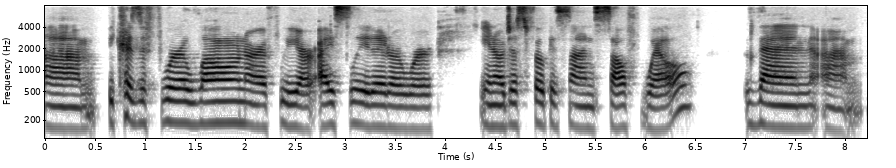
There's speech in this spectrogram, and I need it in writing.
Um, because if we're alone or if we are isolated or we're, you know, just focused on self will, then um,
